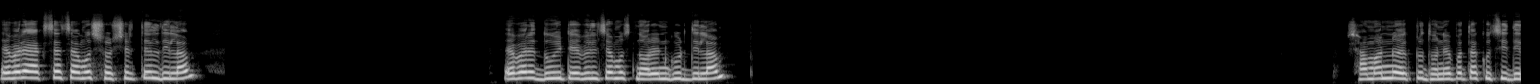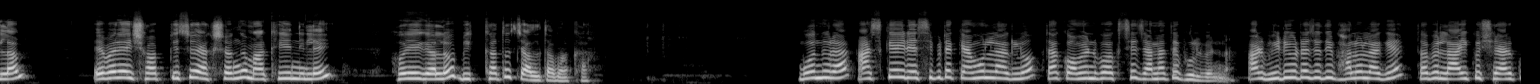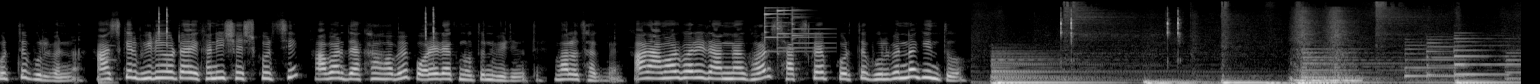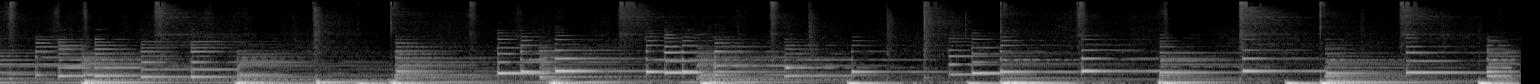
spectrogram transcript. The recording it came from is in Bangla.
এবারে এক চা চামচ সর্ষের তেল দিলাম। এবারে দুই টেবিল চামচ নরেন গুড় দিলাম। সামান্য একটু ধনেপাতা কুচি দিলাম। এবারে এই সব কিছু একসঙ্গে মাখিয়ে নিলেই হয়ে গেল বিখ্যাত চালতা মাখা বন্ধুরা, আজকে এই রেসিপিটা কেমন লাগল তা কমেন্ট বক্সে জানাতে ভুলবেন না। আর ভিডিওটা যদি ভালো লাগে, তবে লাইক ও শেয়ার করতে ভুলবেন না। আজকের ভিডিওটা এখানেই শেষ করছি। আবার দেখা হবে পরের এক নতুন ভিডিওতে ভালো থাকবেন। আর আমার বাড়ির রান্নাঘর সাবস্ক্রাইব করতে ভুলবেন না কিন্তু।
